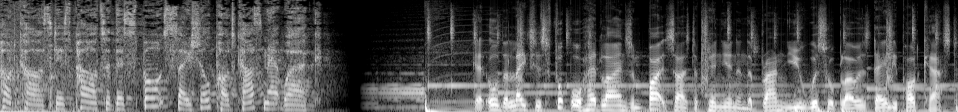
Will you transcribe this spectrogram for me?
podcast is part of the Sports Social Podcast Network. Get all the latest football headlines and bite sized opinion in the brand new Whistleblowers Daily podcast.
